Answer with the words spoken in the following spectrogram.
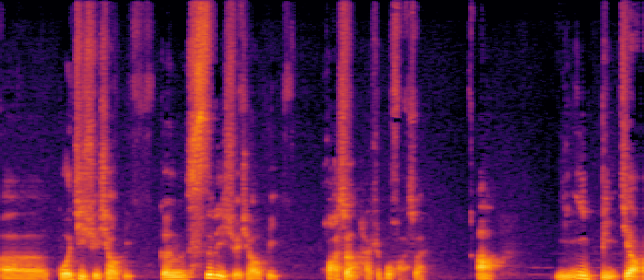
呃国际学校比，跟私立学校比，划算还是不划算？啊，你一比较，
